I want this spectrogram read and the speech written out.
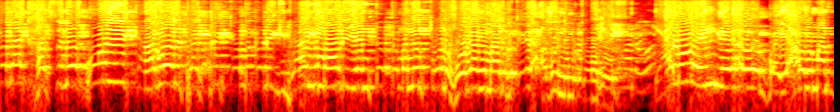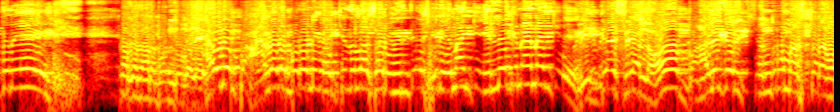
ಕಡೆಗೆ ಹಚ್ಚಬೇಕು ಈ ಕಾಗೋಲ್ ಫ್ಯಾಕ್ಟ್ರಿ ಕಬ್ಬು ಕಡೆಗೆ ಬ್ಯಾಂಗ್ ಮಾಡಿ ಎಂಟತ್ತು ಮಂದಿ ತೊಗೊಂಡು ಹೋಗಂಗ ಮಾಡ್ಬೇಕು ಅದು ನಿಮ್ ಕಡೆ ಎರಡು ಹೆಂಗ ಯಾವ್ದು ಮಾಡ್ತೀರಿ? ಪ್ರಗದಾರ ಬಂಧುಗಳೇ. ಹೌದಪ್ಪ ಆಗರ ಬರೋಡಿಗೆ ಹಚ್ಚಿದಿಲ್ಲ ಸರ್ ವಿದ್ಯಾಶ್ರೀ ಏನಾಕಿ ಇಲ್ಲೇಕಿನ ಏನಾಕಿ? ವಿದ್ಯಾಶ್ರೀ ಅಲ್ಲ ಬಾಳಿಗರಿ ಚಂದ್ರು ಮಾಸ್ತರ್ ಅವ.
